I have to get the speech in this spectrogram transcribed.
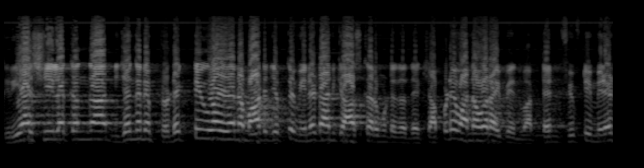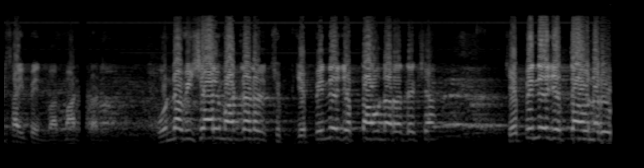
క్రియాశీలకంగా నిజంగానే ప్రొడక్టివ్గా ఏదైనా మాట చెప్తే వినడానికి ఆస్కారం ఉంటుంది అధ్యక్ష. అప్పుడే వన్ అవర్ అయిపోయింది వారు. టెన్ ఫిఫ్టీ మినిట్స్ అయిపోయింది వారు మాట్లాడి ఉన్న విషయాలు మాట్లాడారు చెప్- చెప్పిందే చెప్తా ఉన్నారు అధ్యక్ష. చెప్పిందే చెప్తా ఉన్నారు.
